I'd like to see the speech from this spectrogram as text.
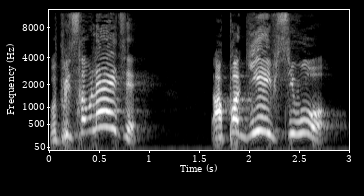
Вот представляете, апогей всего.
